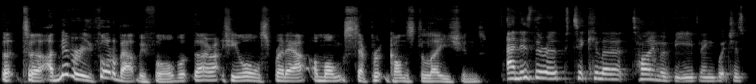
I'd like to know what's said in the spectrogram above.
that uh, I'd never really thought about before, but they're actually all spread out amongst separate constellations. And is there a particular time of the evening which is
